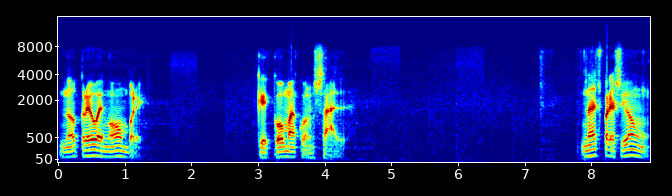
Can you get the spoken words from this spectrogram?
no creo en hombre que coma con sal. Una expresión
